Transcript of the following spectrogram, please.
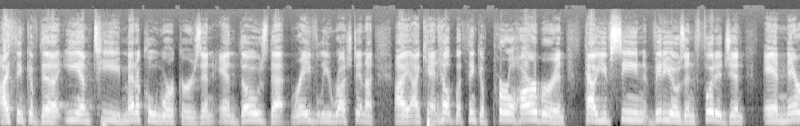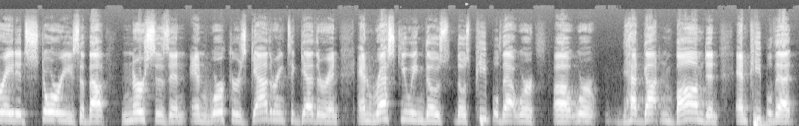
I think of the EMT, medical workers, and, and those that bravely rushed in. I, I, I, can't help but think of Pearl Harbor and how you've seen videos and footage and, and narrated stories about nurses and, and workers gathering together and, and rescuing those, those people that were, uh, were, had gotten bombed and, and people that,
